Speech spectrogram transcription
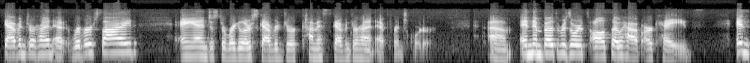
scavenger hunt at Riverside and just a regular scavenger kind of scavenger hunt at French Quarter. Um, and then both resorts also have arcades. And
